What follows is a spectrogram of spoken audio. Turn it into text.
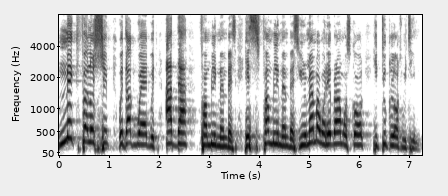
make fellowship with that word with other family members, his family members. You remember when Abraham was called, he took Lot with him.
